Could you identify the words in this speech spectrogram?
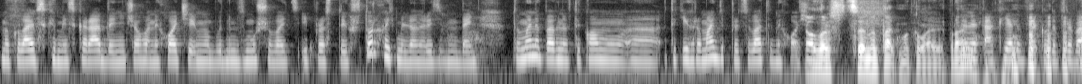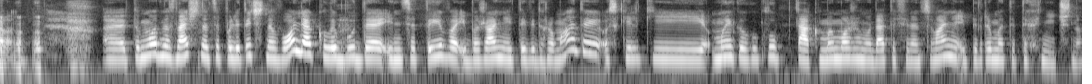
Миколаївська міська рада нічого не хоче, і ми будемо змушувати і просто їх штурхати мільйон разів на день, то ми, напевно, в такому е, такій громаді працювати не хочемо. Але ж це не так в Миколаєві, Це не так, я до прикладу привела. Е, Тому однозначно це політична воля, коли буде ініціатива і бажання йти від громади, оскільки ми, як клуб, так, ми можемо дати фінансування і підтримати технічно.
